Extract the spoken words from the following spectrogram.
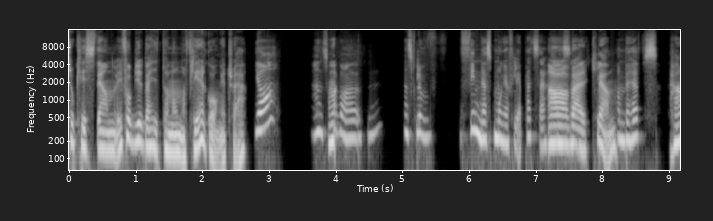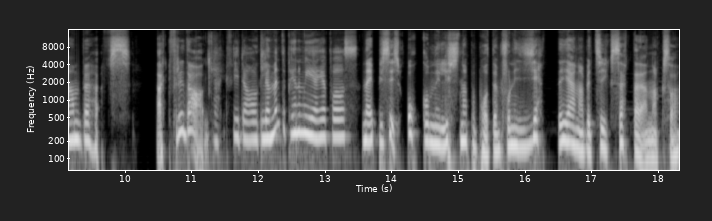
tror Christian, vi får bjuda hit honom fler gånger tror jag. Ja, han skulle, vara, mm, han skulle finnas på många fler platser. Ja, alltså, verkligen. Han behövs. Han behövs. Tack för idag. Tack för idag. Glöm inte att prenumerera på oss. Nej, precis. Och om ni lyssnar på podden får ni jättegärna betygsätta den också.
